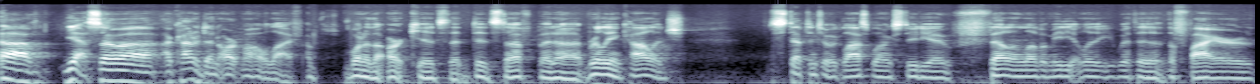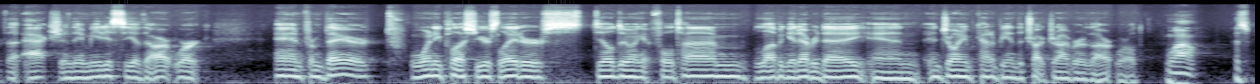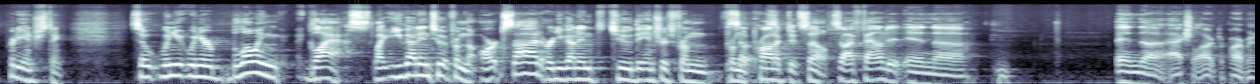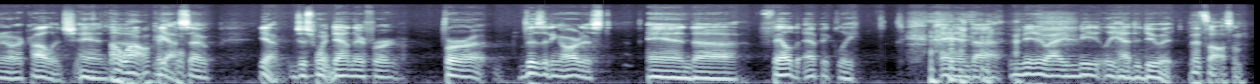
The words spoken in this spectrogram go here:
Uh, yeah, so uh, I've kind of done art my whole life. I'm one of the art kids that did stuff, but uh, really in college, stepped into a glass blowing studio, fell in love immediately with the, the fire, the action, the immediacy of the artwork. And from there, 20 plus years later, still doing it full time, loving it every day, and enjoying kind of being the truck driver of the art world. Wow, that's pretty interesting. So when you when you're blowing glass, like you got into it from the art side, or you got into the interest from from So- the product itself? So I found it in uh, in the actual art department at our college, and Oh, uh, wow, okay, yeah. cool. So yeah, just went down there for for a visiting artist and uh, failed epically, and uh, knew I immediately had to do it. That's awesome.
